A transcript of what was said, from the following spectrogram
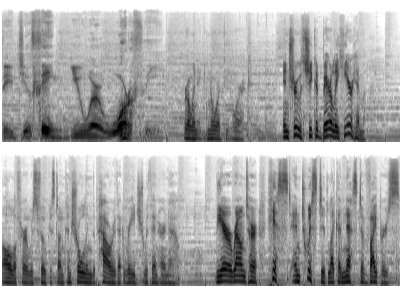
Did you think you were worthy? Rowan ignored the Oriq. In truth, she could barely hear him. All of her was focused on controlling the power that raged within her now. The air around her hissed and twisted like a nest of vipers.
